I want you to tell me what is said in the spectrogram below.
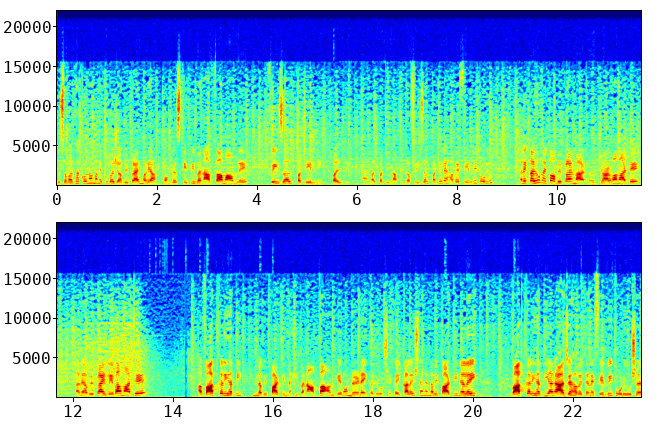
તો સમર્થકોના મને ખૂબ જ અભિપ્રાય મળ્યા. કોંગ્રેસ એપી બનાવવા મામલે ફેઝલ પટેલની પલટી. અહેમદ પટેલના પુત્ર ફૈઝલ પટેલે હવે ફેરવી તોડ્યું અને કહ્યું, મેં તો અભિપ્રાય જાણવા માટે અને અભિપ્રાય લેવા માટે આ વાત કરી હતી. નવી પાર્ટી નહીં બનાવવા અંગેનો નિર્ણય કર્યો છે. ગઈકાલે જ તેને નવી પાર્ટીને લઈ વાત કરી હતી અને આજે હવે તેને ફેરવી તોડ્યું છે.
